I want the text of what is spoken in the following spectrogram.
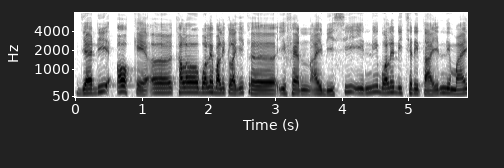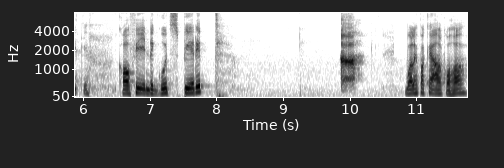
jadi oke, eh, kalau boleh balik lagi ke event IBC ini boleh diceritain nih Mike, Coffee in the Good Spirit, Hah? boleh pakai alkohol?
